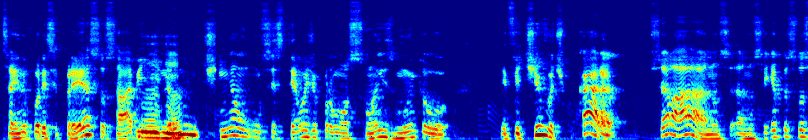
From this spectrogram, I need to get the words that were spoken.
saindo por esse preço, sabe? Uhum. E não tinha um sistema de promoções muito efetivo. Tipo, cara, sei lá, a não, a não ser que a pessoa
